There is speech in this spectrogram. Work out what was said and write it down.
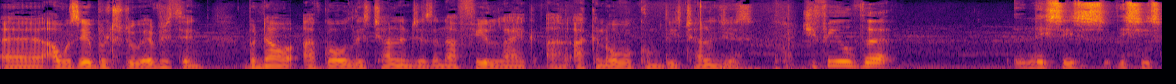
Uh, I was able to do everything, but now I've got all these challenges, and I feel like I, I can overcome these challenges. Do you feel that and this is this is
